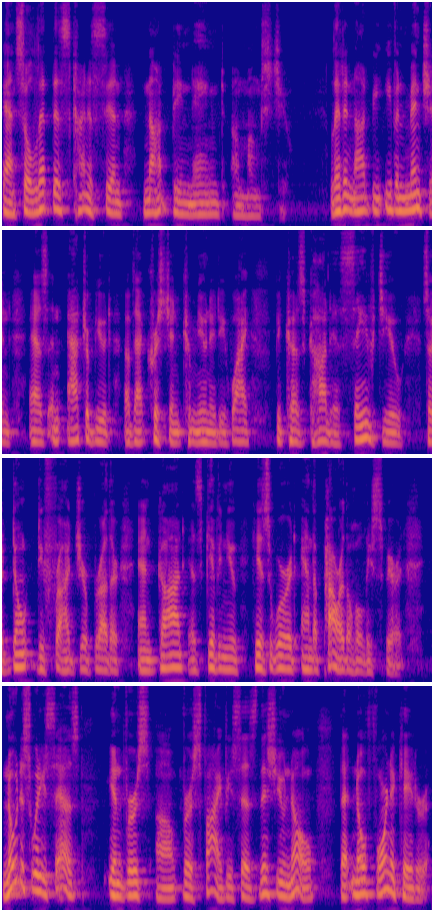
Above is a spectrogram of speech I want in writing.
And so let this kind of sin not be named amongst you. Let it not be even mentioned as an attribute of that Christian community. Why? Because God has saved you So don't defraud your brother. And God has given you his word and the power of the Holy Spirit. Notice what he says in verse, uh, verse 5. He says, This you know, that no fornicator,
